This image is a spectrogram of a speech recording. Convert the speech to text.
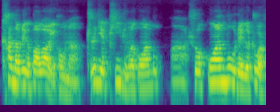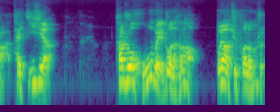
看到这个报告以后呢，直接批评了公安部啊，说公安部这个做法太机械了。他说湖北做的很好，不要去泼冷水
